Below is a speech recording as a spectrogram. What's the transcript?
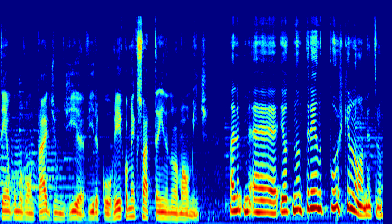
tem alguma vontade de um dia vir a correr? Como é que a senhora treina normalmente? Olha, é, eu não treino por quilômetro,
